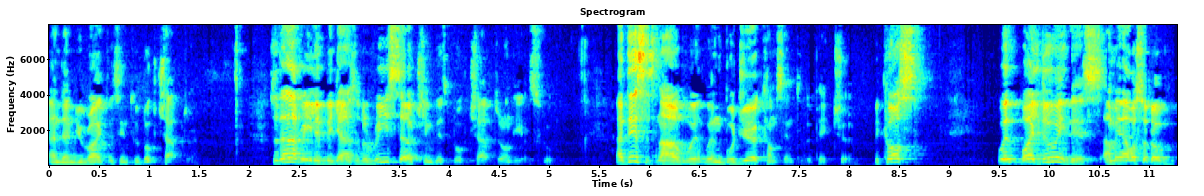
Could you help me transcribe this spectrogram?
and then you write this into a book chapter. So then I really began sort of researching this book chapter on the Enskog. And this is now when, when Bourdieu comes into the picture. Because when, while doing this, I mean, I was sort of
